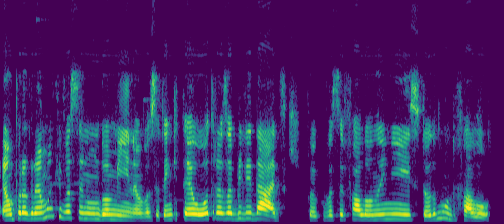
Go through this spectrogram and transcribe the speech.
é um programa que você não domina, você tem que ter outras habilidades, que foi o que você falou no início, todo mundo falou.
